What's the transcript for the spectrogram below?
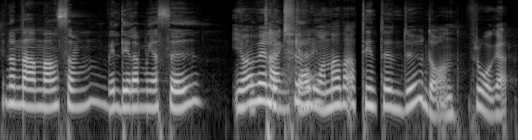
Är det någon annan som vill dela med sig? Jag är väldigt tankar? förvånad att inte du, Dan, frågar.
